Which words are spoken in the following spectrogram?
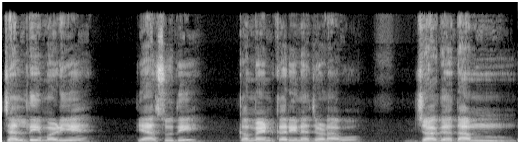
જલ્દી મળીએ, ત્યાં સુધી કમેન્ટ કરીને જણાવો. જગદંબ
